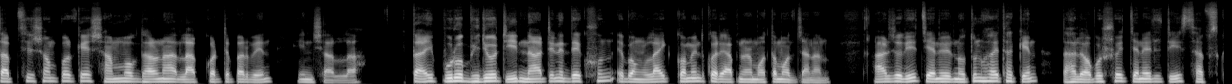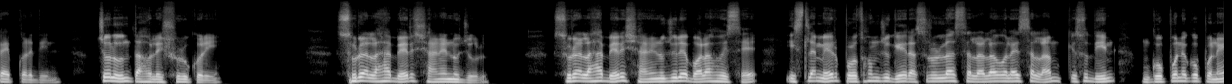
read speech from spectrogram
তাপসির সম্পর্কে সাম্যক ধারণা লাভ করতে পারবেন ইনশাল্লাহ তাই পুরো ভিডিওটি না টেনে দেখুন এবং লাইক কমেন্ট করে আপনার মতামত জানান। আর যদি চ্যানেলে নতুন হয়ে থাকেন, তাহলে অবশ্যই চ্যানেলটি সাবস্ক্রাইব করে দিন। চলুন তাহলে শুরু করি। সুরা লাহাবের শানে নজুল। সুরা লাহাবের শানে নজুলে বলা হয়েছে, ইসলামের প্রথম যুগে রাসুল্লাহ সাল্লাহ আলাইসাল্লাম কিছুদিন গোপনে গোপনে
